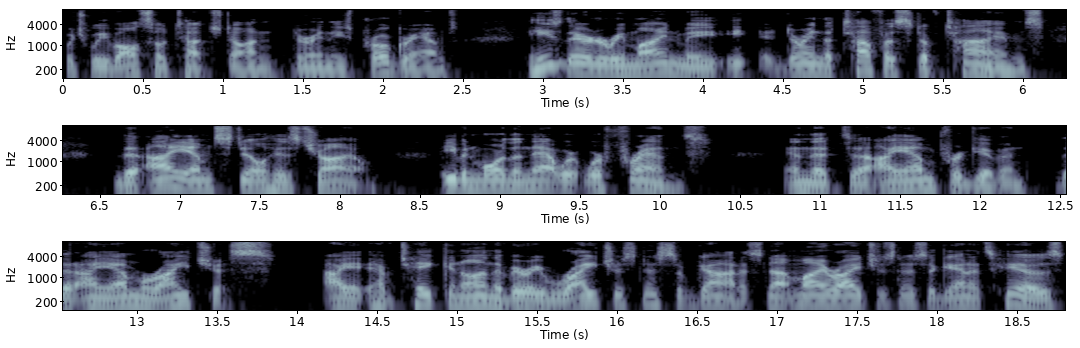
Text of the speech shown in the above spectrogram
which we've also touched on during these programs. He's there to remind me during the toughest of times that I am still His child. Even more than that, we're, we're friends, and that uh, I am forgiven, that I am righteous I have taken on the very righteousness of God. It's not my righteousness, again, it's His.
